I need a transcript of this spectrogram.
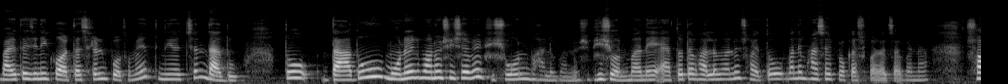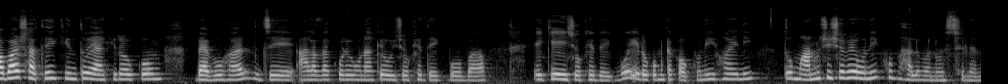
বাড়িতে যিনি কর্তা ছিলেন প্রথমে, তিনি হচ্ছেন দাদু। তো দাদু মনের মানুষ হিসাবে ভীষণ ভালো মানুষ, ভীষণ। মানে এতটা ভালো মানুষ হয়তো মানে ভাষায় প্রকাশ করা যাবে না। সবার সাথেই কিন্তু একই রকম ব্যবহার, যে আলাদা করে ওনাকে ওই চোখে দেখব বা একে এই চোখে দেখব, এরকমটা কখনোই হয়নি। তো মানুষ হিসেবে উনি খুব ভালো মানুষ ছিলেন।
